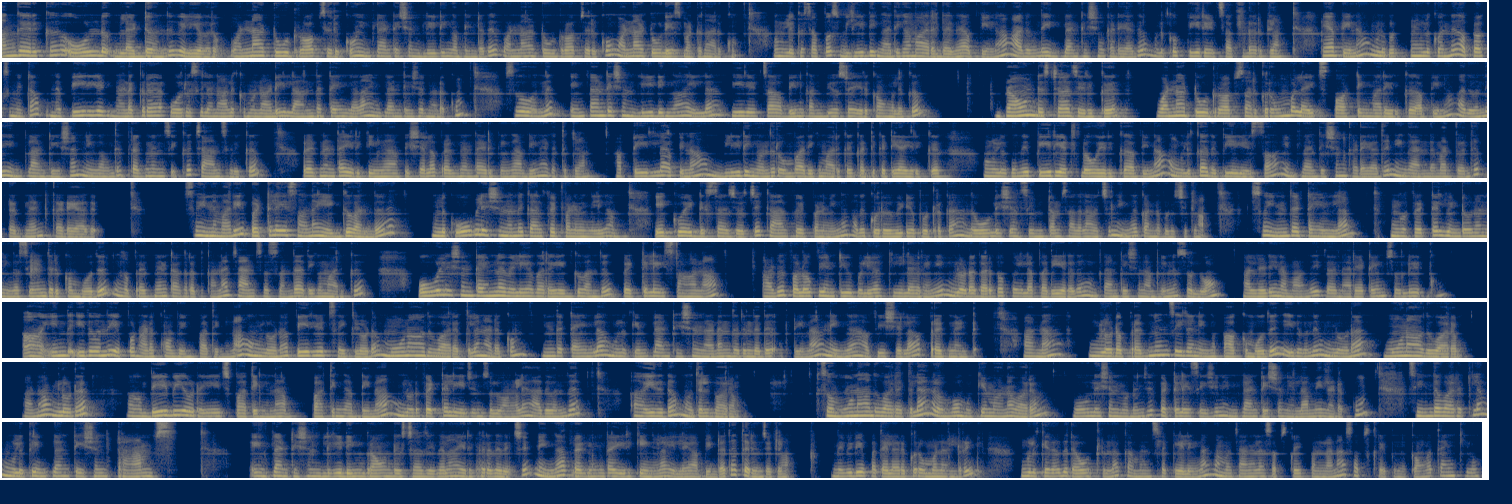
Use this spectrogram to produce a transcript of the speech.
அங்கே இருக்க ஓல்டு பிளட்டு வந்து வெளியே வரும். ஒன் ஆர் டூ ட்ராப்ஸ் இருக்கும். இம்ப்ளான்டேஷன் ப்ளீடிங் அப்படின்றது ஒன் ஆர் டூ ட்ராப்ஸ் இருக்கும். ஒன் ஆர் டூ டேஸ் மட்டும்தான் இருக்கும். உங்களுக்கு சப்போஸ் ப்ளீடிங் அதிகமாக இருந்தது அப்படின்னா அது வந்து இம்ப்ளான்டேஷன் கிடையாது. உங்களுக்கு பீரியட்ஸாக கூட இருக்கலாம். ஏன் அப்படின்னா உங்களுக்கு உங்களுக்கு வந்து அப்ராக்சிமேட்டாக இந்த பீரியட் நடக்கிற ஒரு சில நாளுக்கு முன்னாடி இல்லை அந்த டைமில் தான் இம்ப்ளான்டேஷன் நடக்கும். ஸோ வந்து இம்ப்ளான்டேஷன் ப்ளீடிங்காக இல்லை பீரியட்ஸா அப்படின்னு கன்ஃபியூஸ்டாக இருக்கவங்களுக்கு ப்ரௌன் டிஸ்சார்ஜ் இருக்குது ஒன் ஆர் டூ ட்ராப்ஸாக இருக்குது ரொம்ப லைட் ஸ்பாட்டிங் மாதிரி இருக்குது அப்படின்னா அது வந்து இம்ப்ளான்டேஷன் நீங்கள் வந்து ப்ரெக்னென்சிக்கு சான்ஸ் இருக்குது ப்ரெக்னெண்ட்டாக இருக்கீங்க அஃபிஷியலாக ப்ரெக்னெண்ட்டாக இருக்கீங்க அப்படின்னு எடுத்துக்கலாம். அப்படி இல்லை அப்படின்னா ப்ளீடிங் வந்து ரொம்ப அதிகமாக இருக்குது கட்டி கட்டியாக இருக்குது உங்களுக்கு வந்து பீரியட் ஃப்ளோ இருக்குது அப்படின்னா உங்களுக்கு அது பீரியட்ஸ் தான் இம்ப்ளான்டேஷன் கிடையாது. நீங்கள் அந்த மந்த் வந்து ப்ரெக்னென்ட் கிடையாது. ஸோ இந்த மாதிரி ஃபெர்டிலைஸ் ஆன எக்கு வந்து உங்களுக்கு ஓவலேஷன் வந்து கால்குலேட் பண்ணுவீங்க இல்லையா? எக் ஒயிட் டிஸ்சார்ஜ் வச்சு கால்குலேட் பண்ணுவீங்க. அதுக்கு ஒரு வீடியோ போட்டிருக்கேன். அந்த ஓவலேஷன் சிம்டம்ஸ் அதெல்லாம் வச்சு நீங்கள் கண்டுபிடிச்சிக்கலாம். ஸோ இந்த டைமில் உங்கள் ஃபெட்டல் விண்டோவில் நீங்கள் சேர்ந்துருக்கும் போது நீங்கள் ப்ரெக்னென்ட் ஆகிறதுக்கான சான்சஸ் வந்து அதிகமாக இருக்குது ஓவலேஷன் டைமில் வெளியே வர எக் வந்து ஃபெர்டிலைஸ் ஆனால் அது ஃபலோப்பியன் டியூப் வழியாக கீழே இறங்கி உங்களோட கர்ப்பப்பையில் பதியிறது இம்ப்ளான்டேஷன் அப்படின்னு சொல்லுவோம். ஆல்ரெடி நம்ம வந்து இதை நிறைய டைம் சொல்லியிருக்கோம். இந்த இது வந்து எப்போ நடக்கும் அப்படின்னு பார்த்தீங்கன்னா உங்களோட பீரியட் சைக்கிளோட மூணாவது வாரத்தில் நடக்கும். இந்த டைமில் உங்களுக்கு இம்ப்ளான்டேஷன் நடந்திருந்தது அப்படின்னா நீங்கள் அஃபிஷியலாக ப்ரெக்னென்ட் ஆனால் உங்களோட ப்ரெக்னென்சியில் நீங்கள் பார்க்கும்போது இது வந்து உங்களோட மூணாவது வாரம். ஆனால் உங்களோட பேபியோட ஏஜ் பார்த்தீங்கன்னா பார்த்தீங்க அப்படின்னா உங்களோட ஃபெட்டல் ஏஜ்னு சொல்லுவாங்களே அது வந்து இதுதான் முதல் வாரம். ஸோ மூணாவது வாரத்தில் ரொம்ப முக்கியமான வாரம் ஓவலேஷன் முடிஞ்சு ஃபெர்டிலைசேஷன் இம்ப்ளான்டேஷன் எல்லாமே நடக்கும். ஸோ இந்த வாரத்தில் உங்களுக்கு இம்ப்ளான்டேஷன் ட்ராம்ஸ் இம்ப்ளான்டேஷன் ப்ளீடிங் ப்ரௌன் டிஸ்சார்ஜ் இதெல்லாம் இருக்கிறத வச்சு நீங்கள் ப்ரெக்னெண்ட்டாக இருக்கீங்களா இல்லையா அப்படின்றத தெரிஞ்சுக்கலாம். இந்த வீடியோ பார்த்த எல்லாருக்கும் ரொம்ப நன்றி. உங்களுக்கு ஏதாவது டவுட் இருந்தால் கமெண்ட்ஸில் கேளுங்க. நம்ம சேனலை சப்ஸ்கிரைப் பண்ணலன்னா சப்ஸ்கிரைப் பண்ணிக்கோங்க. தேங்க்யூ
